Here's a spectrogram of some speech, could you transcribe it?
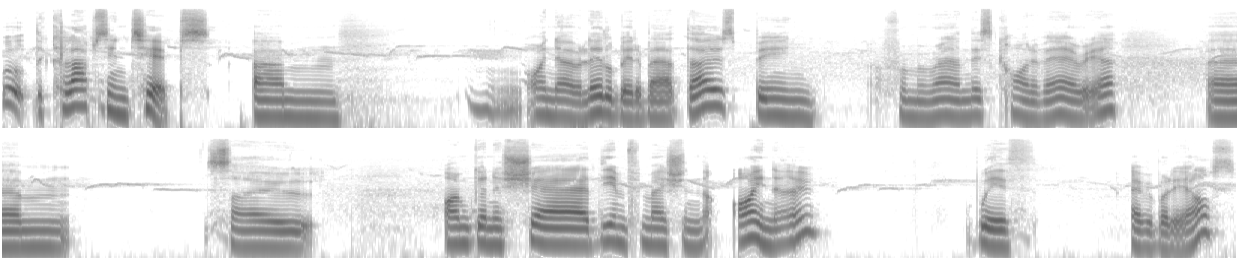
well, the collapsing tips. Um, I know a little bit about those, being from around this kind of area. Um, so I'm going to share the information that I know with everybody else.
